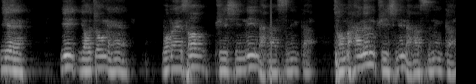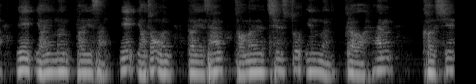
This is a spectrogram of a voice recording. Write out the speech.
이에 이 여종의 몸에서 귀신이 나갔으니까 점하는 귀신이 나갔으니까 이 여인은 더 이상 이 여종은 더 이상 점을 칠 수 있는 그러한 것이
